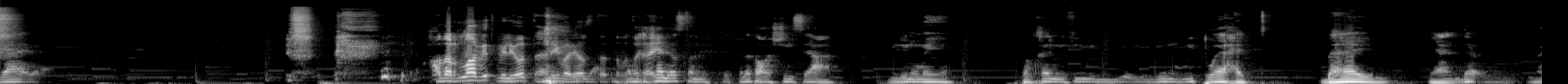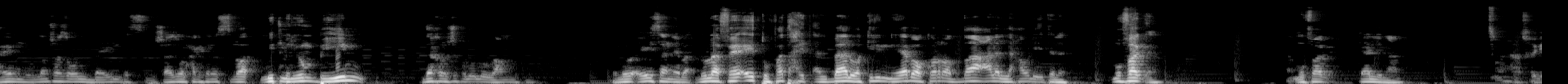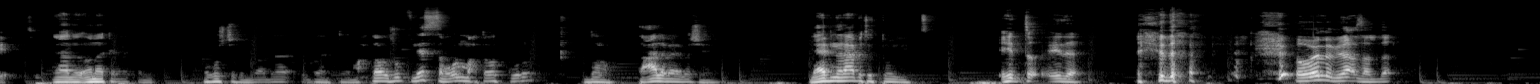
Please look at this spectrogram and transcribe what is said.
يعني حضر لها 100 مليون تقريبا يا اسطى أنت متخيل؟ يا اسطى إن في 23 ساعة مليون و100 أنت متخيل إن في مليون مليون و100 واحد بهايم يعني ده بهايم والله مش عايز أقول الباقيين بس مش عايز أقول حاجة تانية بس اللي هو 100 مليون بهيم دخلوا يشوفوا لولو اللي عملوا كده لولا إيه؟ ثانية بقى لولا فاقت وفتحت قلبها لوكيل النيابه وقرر ضاع على اللي حاول يقتلها. مفاجأة. مفاجاه كلم يا عم أنا اتفاجئت. يعني أنا كمان نخش في الموضوع ده. ده محتوى شوف لسه بقول محتوى الكورة ضرب تعالى بقى يا باشا. لعبنا لعبة التويليت. إيه انت إيه ده؟ إيه ده؟ هو إيه اللي بيحصل ده؟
